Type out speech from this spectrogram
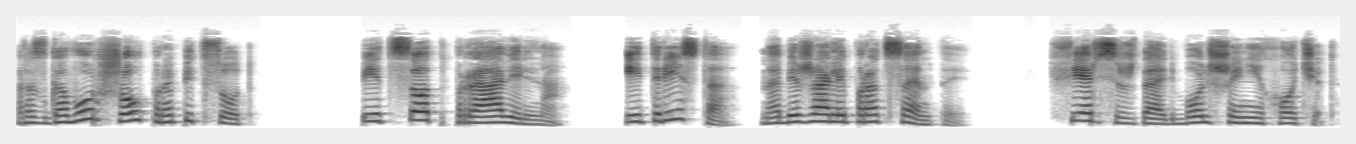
Разговор шел про 500. 500 правильно. И 300 набежали проценты. Ферзь ждать больше не хочет.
